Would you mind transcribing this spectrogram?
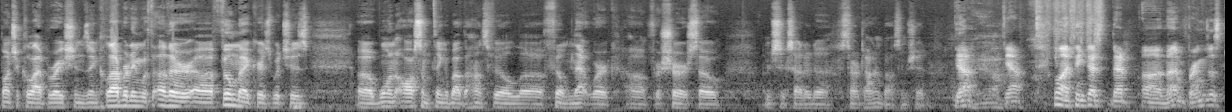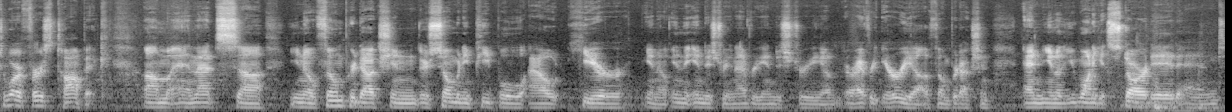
bunch of collaborations and collaborating with other uh, filmmakers, which is uh, one awesome thing about the Huntsville uh, Film Network, uh, for sure. So I'm just excited to start talking about some shit. Yeah, Yeah. yeah. Well, I think that that uh, that brings us to our first topic, um, and that's uh, you know film production. There's so many people out here, you know, in the industry, in every industry of, or every area of film production, and you know you want to get started, and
